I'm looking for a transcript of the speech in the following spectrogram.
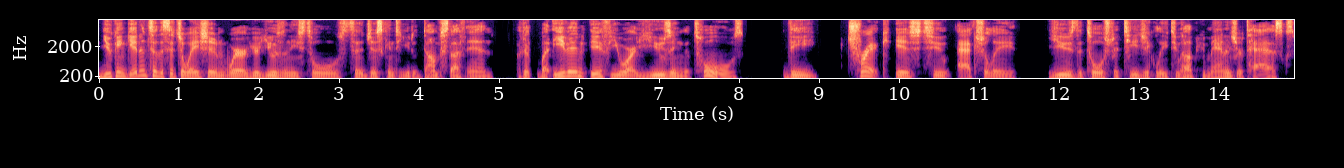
you can get into the situation where you're using these tools to just continue to dump stuff in. But even if you are using the tools, the trick is to actually use the tool strategically to help you manage your tasks,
